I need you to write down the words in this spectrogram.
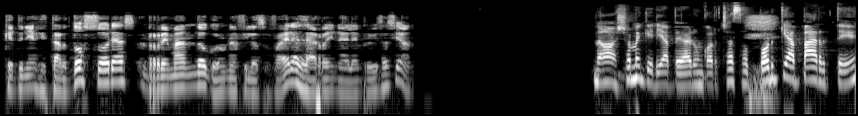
que tenías que estar dos horas remando con una filósofa? Eras la reina de la improvisación. No, yo me quería pegar un corchazo, porque aparte,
